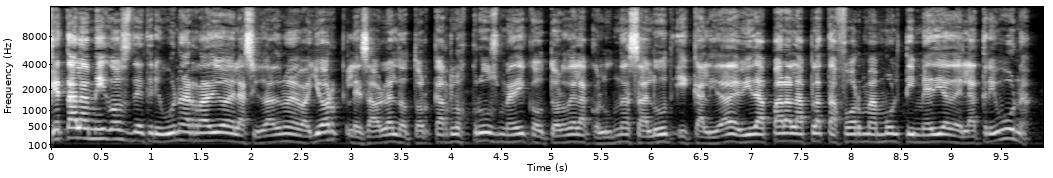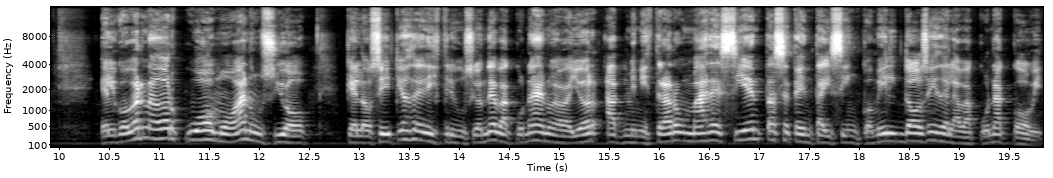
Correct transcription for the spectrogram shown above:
¿Qué tal amigos de Tribuna Radio de la Ciudad de Nueva York? Les habla el doctor Carlos Cruz, médico autor de la columna Salud y Calidad de Vida para la plataforma multimedia de la Tribuna. El gobernador Cuomo anunció que los sitios de distribución de vacunas de Nueva York administraron más de 175 mil dosis de la vacuna COVID.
